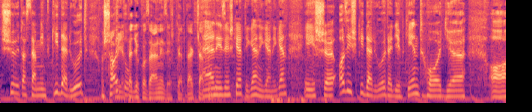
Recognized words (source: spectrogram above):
sőt, aztán mint kiderült, a Miért sajtó... tegyük hozzá, elnézést kértek. Tehát, Elnézést kért, igen, igen, igen. És ö, az is kiderült egyébként, hogy a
